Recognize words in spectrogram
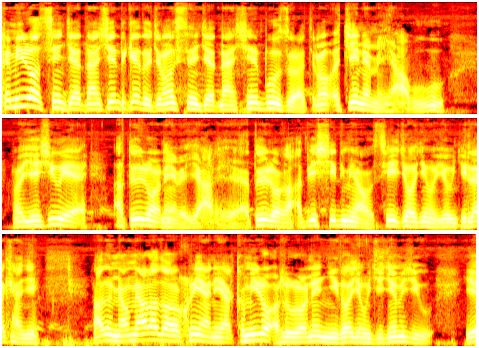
ခမီးတော့စင်ကြယ်တန်ရှင်းတကယ်ဆိုကျွန်တော်စင်ကြယ်တန်ရှင်းဖို့ဆိုတာကျွန်တော်အကျင့်နဲ့မရဘူး။နော်ယေရှုရဲ့အသွေးတော်နဲ့ပဲရတယ်။အသွေးတော်ကအပြစ်ရှိသမျှကိုဆေးကြောခြင်းကိုယုံကြည်လက်ခံခြင်း။ဒါဆိုမြောင်များတော့ခရိယန်တွေကခမီးတော်အလိုတော်နဲ့ညီတော်ယုံကြည်ခြင်းမရှိဘူး။ယေ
